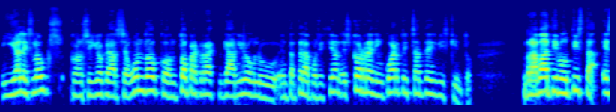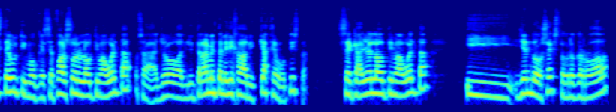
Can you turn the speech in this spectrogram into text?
Y Alex Laux consiguió quedar segundo. Con Toprak Galioglu en tercera posición. Scott Redding cuarto y Chad Davis quinto. Rabat y Bautista, este último que se fue al suelo en la última vuelta. O sea, yo literalmente le dije a David, ¿qué hace Bautista? Se cayó en la última vuelta y yendo sexto, creo que rodaba.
